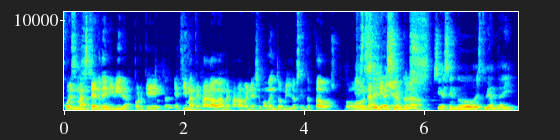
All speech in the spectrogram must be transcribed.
Fue el sí, máster sí. de mi vida, porque Total. encima te pagaban, me pagaban en ese momento 1.200 pavos. ¿Y O genial siendo, para- seguías siendo estudiante ahí,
